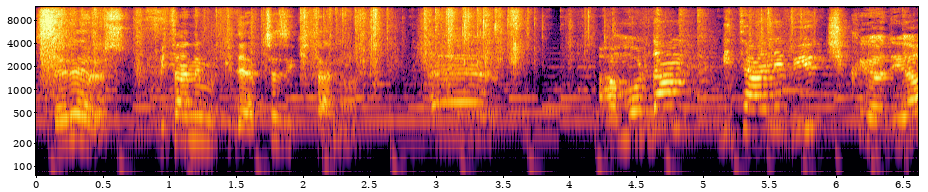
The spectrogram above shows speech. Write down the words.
Seriyoruz. Bir tane mi pide yapacağız, iki tane mi? Ee, hamurdan bir tane büyük çıkıyor diyor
